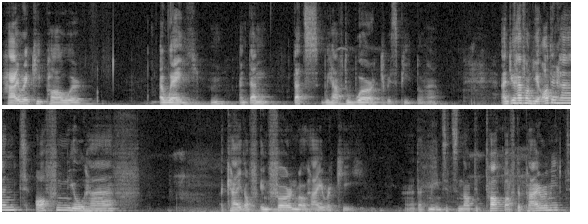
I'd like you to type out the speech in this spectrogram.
hierarchy power away. mm. And then that's we have to work with people. Huh? And you have on the other hand, often you have a kind of infernal hierarchy. Uh, that means it's not the top of the pyramid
